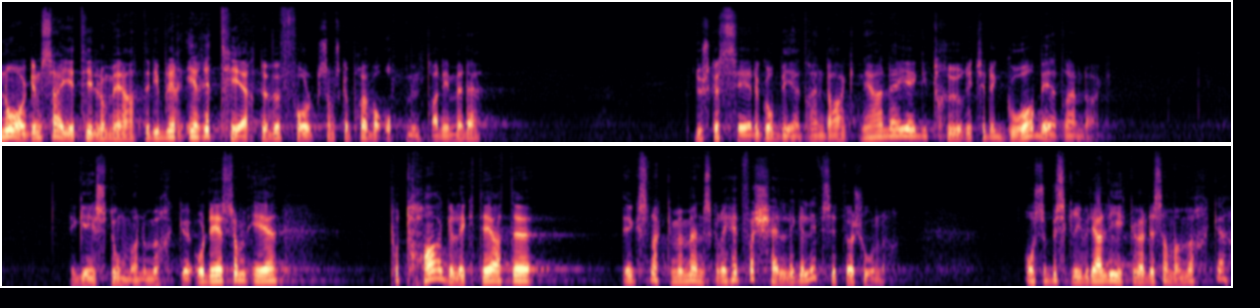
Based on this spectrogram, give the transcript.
Noen sier til og med at de blir irritert over folk som skal prøve å oppmuntre dem med det. Du skal se det går bedre en dag. Nei, nei, jeg tror ikke det går bedre en dag. Jeg er i stummende mørke. Og det som er påtagelig, det at eh, jeg snakker med mennesker i helt forskjellige livssituasjoner. Og så beskriver de allikevel det samme mørket.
